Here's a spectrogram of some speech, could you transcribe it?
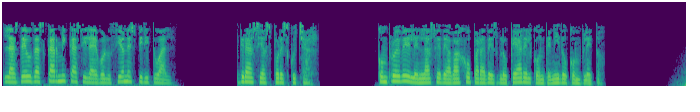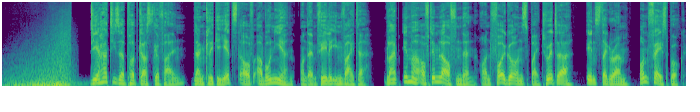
Las deudas kármicas y la evolución espiritual. Gracias por escuchar. Compruebe el enlace de abajo para desbloquear el contenido completo. Dir hat dieser Podcast gefallen? Dann klicke jetzt auf Abonnieren und empfehle ihn weiter. Bleib immer auf dem Laufenden und folge uns bei Twitter, Instagram und Facebook.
